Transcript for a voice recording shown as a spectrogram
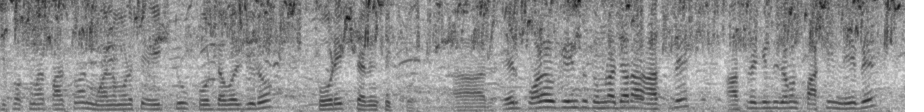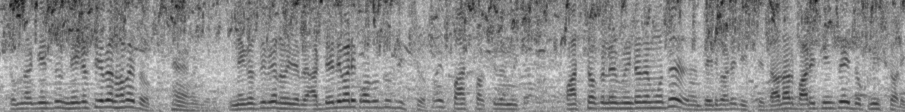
দীপক কুমার পাসওয়ান মোবাইল নম্বর হচ্ছে eight two four double zero four eight seven six four আর এরপরেও কিন্তু তোমরা যারা আসবে আসলে কিন্তু যখন পাখি নেবে তোমরা কিন্তু নেগোসিয়েবল হবে তো? হ্যাঁ হয়ে যাবে। নেগোসিয়েবল হয়ে যাবে। আর ডেলিভারি কত দূর দিচ্ছ? ওই পাঁচ ছ কিলোমিটার পাঁচ ছ কিলোমিটারের মধ্যে ডেলিভারি দিচ্ছে। দাদার বাড়ি কিন্তু এই দক্ষিণেশ্বরে।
